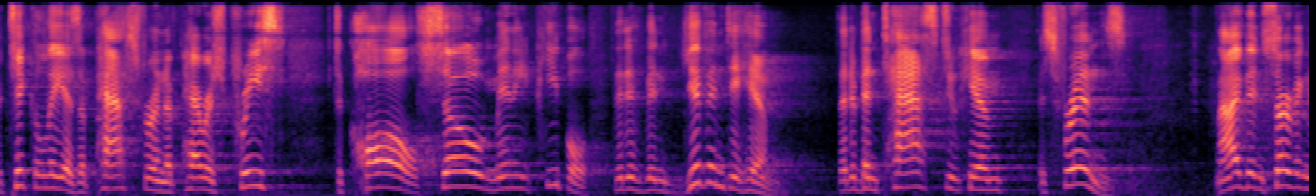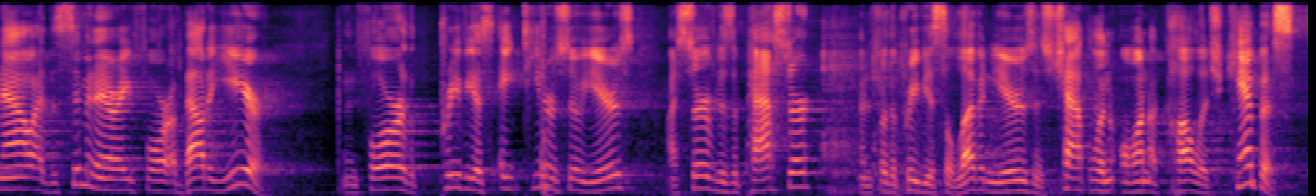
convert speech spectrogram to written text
particularly as a pastor and a parish priest, to call so many people that have been given to him, that have been tasked to him as friends. Now, I've been serving now at the seminary for about a year. And for the previous 18 or so years, I served as a pastor, and for the previous 11 years as chaplain on a college campus.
